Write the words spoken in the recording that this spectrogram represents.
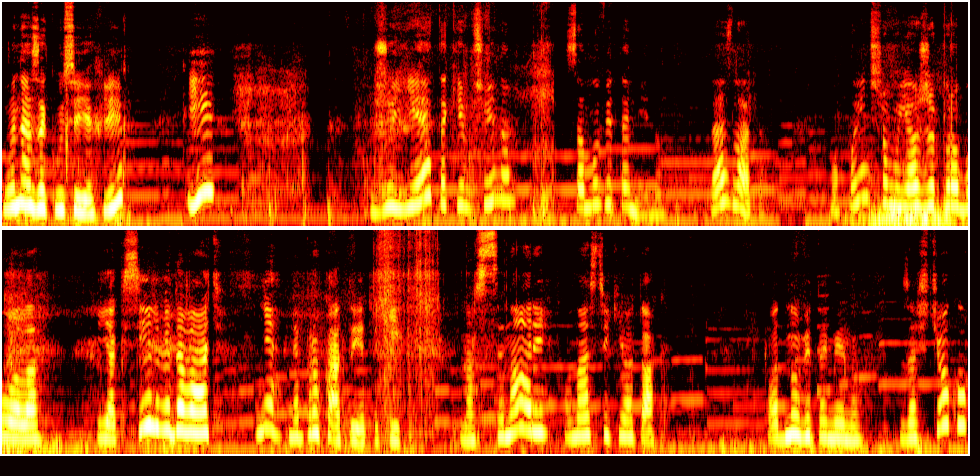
Вона закусує хліб і жує таким чином саму вітаміну. Да, Злата? Бо по-іншому я вже пробувала як сіль видавати. Ні, не прокатує такий у нас сценарій. У нас тільки отак. Одну вітаміну за щоку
